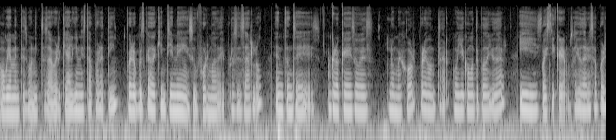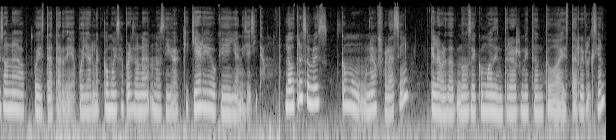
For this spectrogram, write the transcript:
Obviamente es bonito saber que alguien está para ti pero pues cada quien tiene su forma de procesarlo. Entonces creo que eso es lo mejor preguntar oye cómo te puedo ayudar y pues si queremos ayudar a esa persona, pues tratar de apoyarla como esa persona nos diga que quiere o que ella necesita. La otra solo es como una frase que la verdad no sé cómo adentrarme tanto a esta reflexión,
